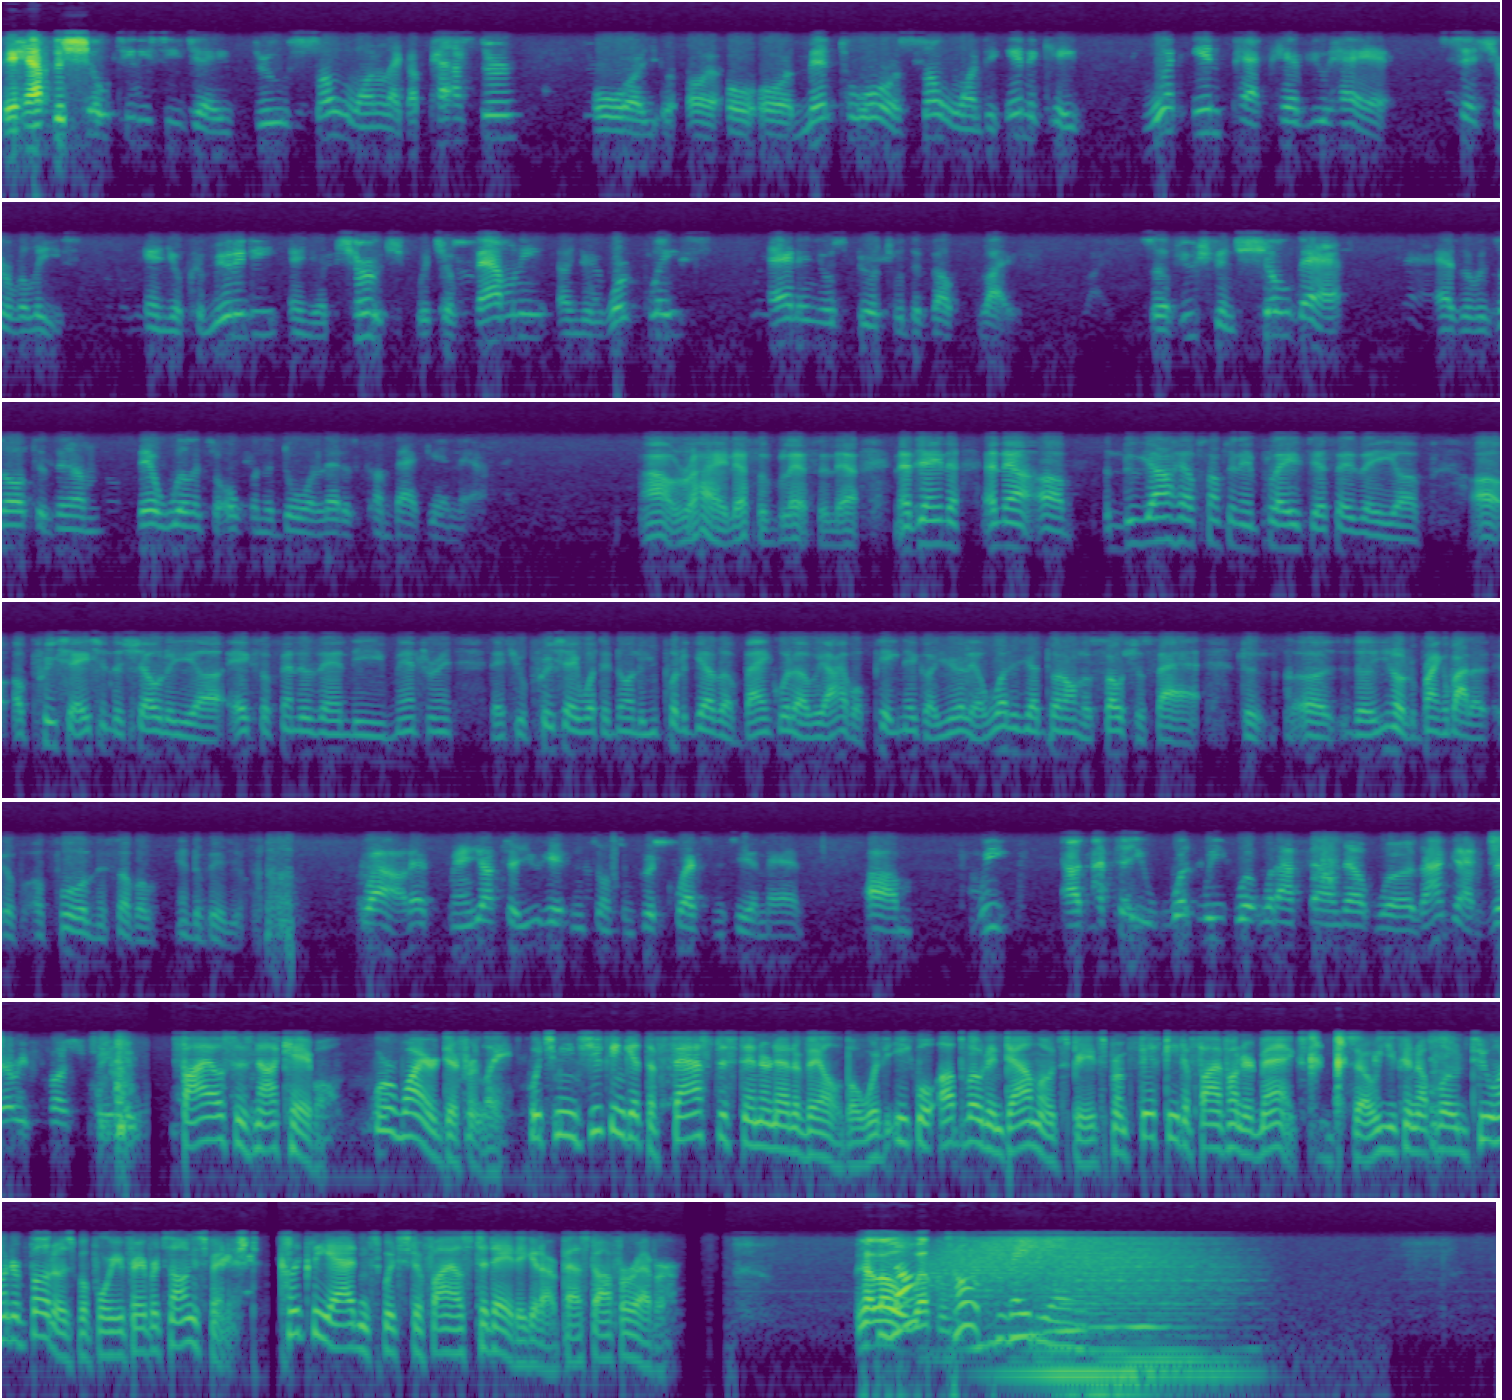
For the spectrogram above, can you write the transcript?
they have to show TDCJ through someone like a pastor, or, or or or a mentor or someone to indicate what impact have you had since your release in your community, in your church, with your family, in your workplace, and in your spiritual development life. So if you can show that as a result of them, they're willing to open the door and let us come back in there. All right, that's a blessing now. Now, James, and now, uh, do y'all have something in place just as a uh, uh, appreciation to show the uh, ex offenders and the mentoring that you appreciate what they're doing? Do you put together a banquet, or I have a picnic, or yearly, or what is y'all doing on the social side to, uh, the you know, to bring about a, a fullness of an individual? Wow, that's man, y'all tell you hitting some some good questions here, man. Um, we I, I tell you what we what, what I found out was I got very frustrated. FiOS is not cable. We're wired differently, which means you can get the fastest internet available with equal upload and download speeds from 50 to 500 megs. So you can upload 200 photos before your favorite song is finished. Click the ad and switch to FiOS today to get our best offer ever. Hello, Blog welcome. Talk Radio.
